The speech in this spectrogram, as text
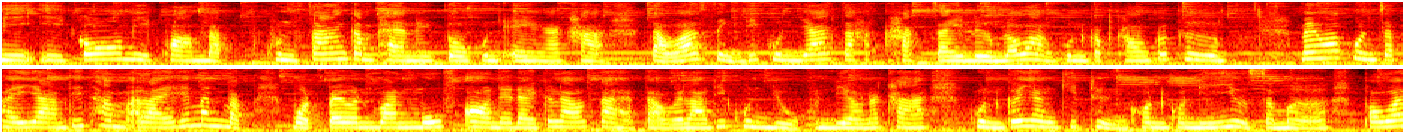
มีอีโก้ มีความแบบคุณสร้างกำแพงในตัวคุณเองอะค่ะ แต่ว่าสิ่งที่คุณยากจะหักใจลืมระหว่างคุณกับเขาก็คือ ไม่ว่าคุณจะพยายามที่ทำอะไรให้มันแบบหมดไปวันๆ move on ใดๆก็แล้วแต่แต่เวลาที่คุณอยู่คนเดียวนะคะ คุณก็ยังคิดถึงคนคนนี้อยู่เสมอ เพราะว่า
